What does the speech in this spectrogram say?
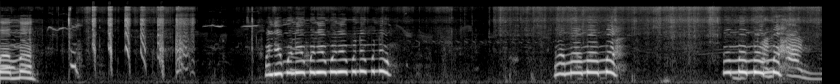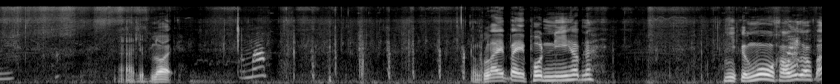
มามามาเร็วมาเร็วมาเร็วมาเร็วมาเร็วมาเร็วมามามามามามามาอ่านไหมอ่าเรียบร้อยมาต้ไล่ไปพ่นนี้ครับนะนี่ก็โง่เขาก็ไป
